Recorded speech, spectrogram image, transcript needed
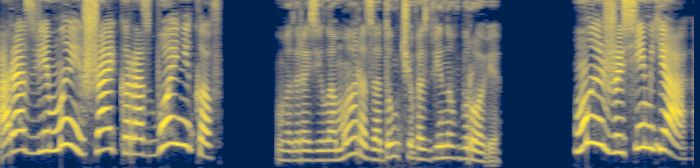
а разве мы шайка разбойников?» возразила Мара, задумчиво сдвинув брови. «Мы же семья!»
